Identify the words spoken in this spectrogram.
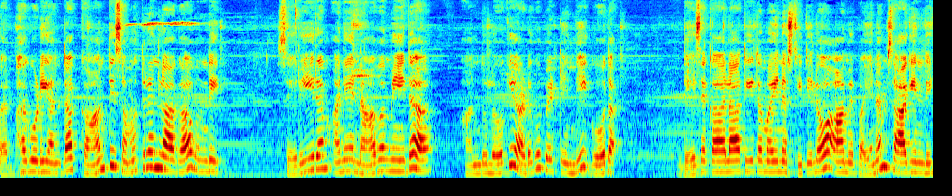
గర్భగుడి అంతా కాంతి సముద్రంలాగా ఉంది. శరీరం అనే నావ మీద అందులోకి అడుగుపెట్టింది గోద. దేశకాలాతీతమైన స్థితిలో ఆమె పయనం సాగింది.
